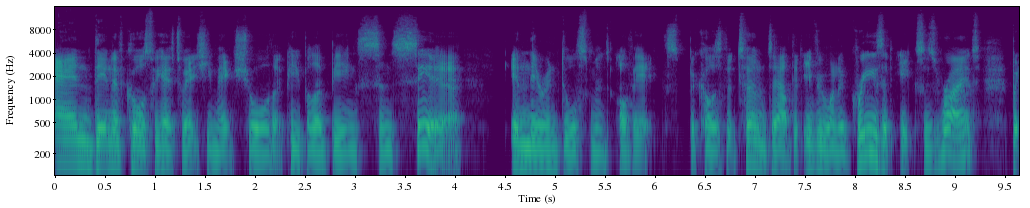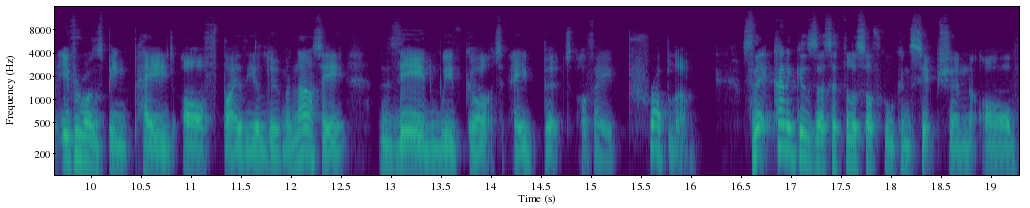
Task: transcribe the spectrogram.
And then, of course, we have to actually make sure that people are being sincere in their endorsement of X. Because if it turns out that everyone agrees that X is right, but everyone's being paid off by the Illuminati, then we've got a bit of a problem. So that kind of gives us a philosophical conception of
